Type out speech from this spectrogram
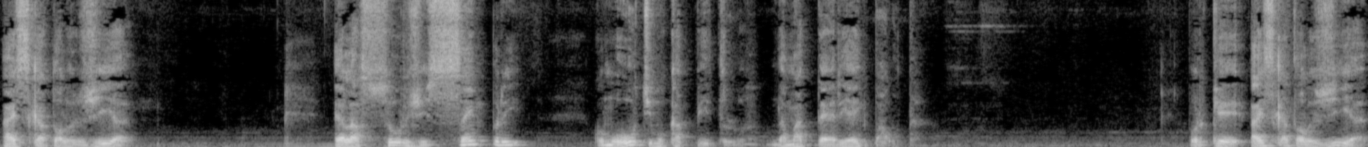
a escatologia ela surge sempre como último capítulo da matéria em pauta. Porque a escatologia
